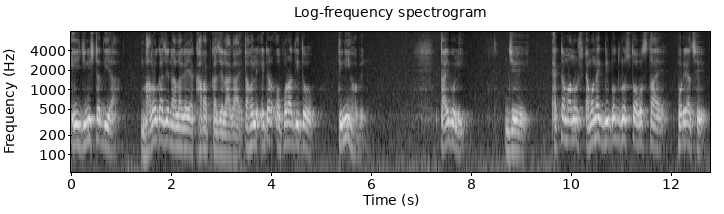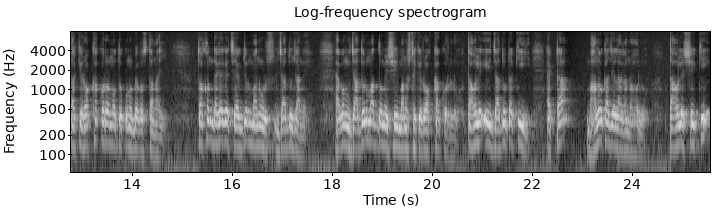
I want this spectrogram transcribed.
এই জিনিসটা দিয়া ভালো কাজে না লাগাইয়া খারাপ কাজে লাগায়, তাহলে এটার অপরাধী তো তিনিই হবেন। তাই বলি যে, একটা মানুষ এমন এক বিপদগ্রস্ত অবস্থায় পড়ে আছে, তাকে রক্ষা করার মতো কোনো ব্যবস্থা নাই। তখন দেখা গেছে একজন মানুষ জাদু জানে এবং জাদুর মাধ্যমে সেই মানুষটাকে রক্ষা করল। তাহলে এই জাদুটা কি একটা ভালো কাজে লাগানো হলো? তাহলে সে কি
